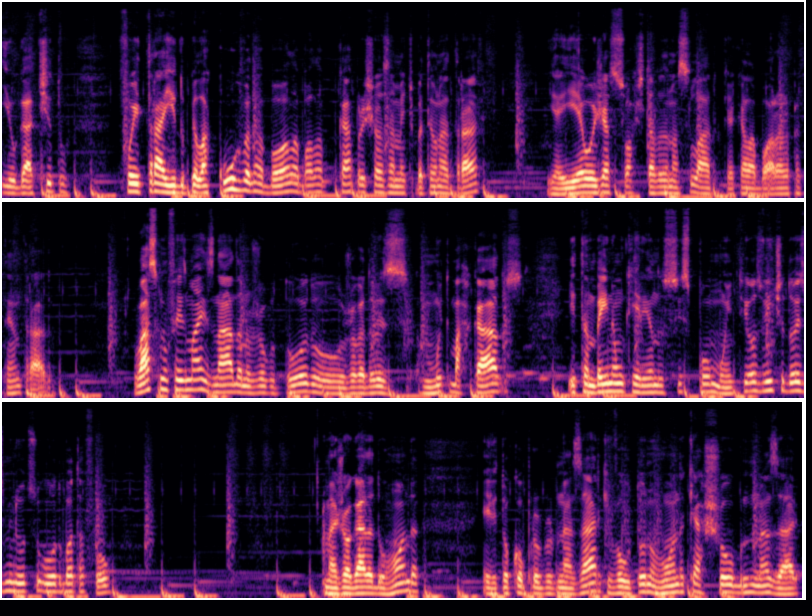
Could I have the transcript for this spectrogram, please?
e o Gatito foi traído pela curva da bola, a bola caprichosamente bateu na trave. E aí hoje a sorte estava do nosso lado, porque aquela bola era para ter entrado. O Vasco não fez mais nada no jogo todo, jogadores muito marcados e também não querendo se expor muito. E aos 22 minutos o gol do Botafogo. Uma jogada do Honda, ele tocou pro Bruno Nazário, que voltou no Honda, que achou o Bruno Nazário.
